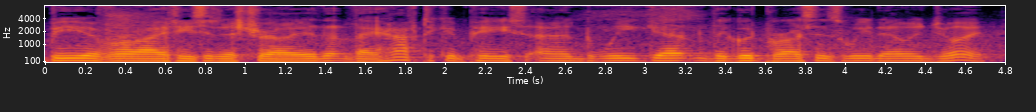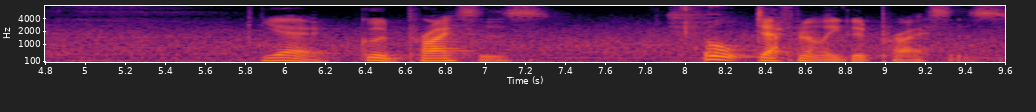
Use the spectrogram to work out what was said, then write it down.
beer varieties in Australia that they have to compete, and we get the good prices we now enjoy. Yeah, good prices. Well, Definitely good prices.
